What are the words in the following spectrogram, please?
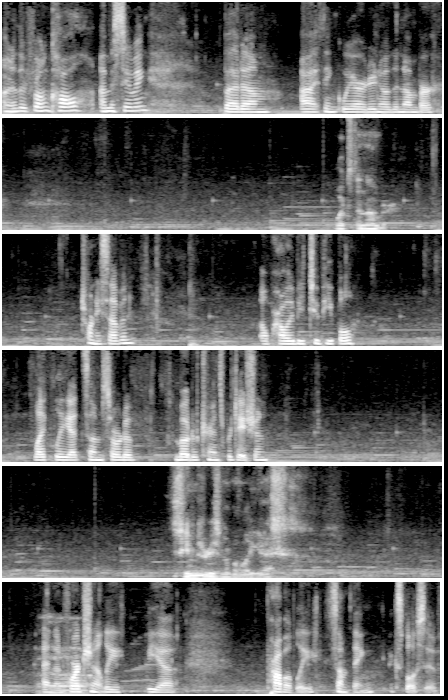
Another phone call, I'm assuming. But um I think we already know the number. What's the number? 27. It'll probably be two people. Likely at some sort of mode of transportation. Seems reasonable, I guess. And Uh, unfortunately, via probably something explosive.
